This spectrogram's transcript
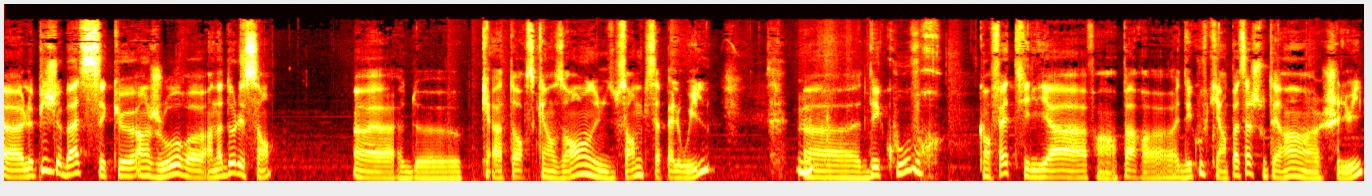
Euh, le pitch de base, c'est que un jour, un adolescent de 14-15 ans, il me semble, qui s'appelle Will, euh, découvre qu'en fait il y a, enfin, par, euh, découvre qu'il y a un passage souterrain euh, chez lui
